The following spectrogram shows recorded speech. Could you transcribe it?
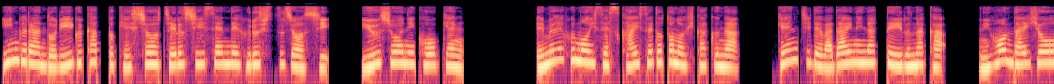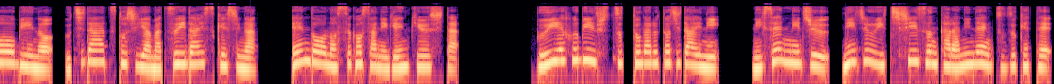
イングランドリーグカップ決勝チェルシー戦でフル出場し、優勝に貢献。MF モイセス・カイセドとの比較が、現地で話題になっている中、日本代表 OB の内田篤俊や松井大輔氏が、遠藤の凄さに言及した。VFB シュツットガルト時代に、2020-21シーズンから2年続けて、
